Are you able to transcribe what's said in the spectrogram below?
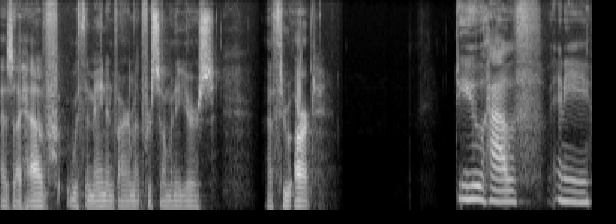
as I have with the Maine environment for so many years uh, through art. Do you have any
